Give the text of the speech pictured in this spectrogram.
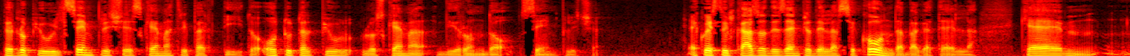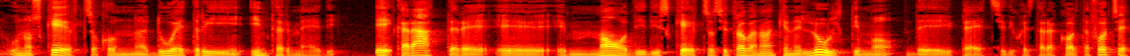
per lo più il semplice schema tripartito o tutt'al più lo schema di rondò semplice. È questo il caso, ad esempio, della seconda bagatella, che è uno scherzo con due tri intermedi. E carattere e, e, modi di scherzo si trovano anche nell'ultimo dei pezzi di questa raccolta, forse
